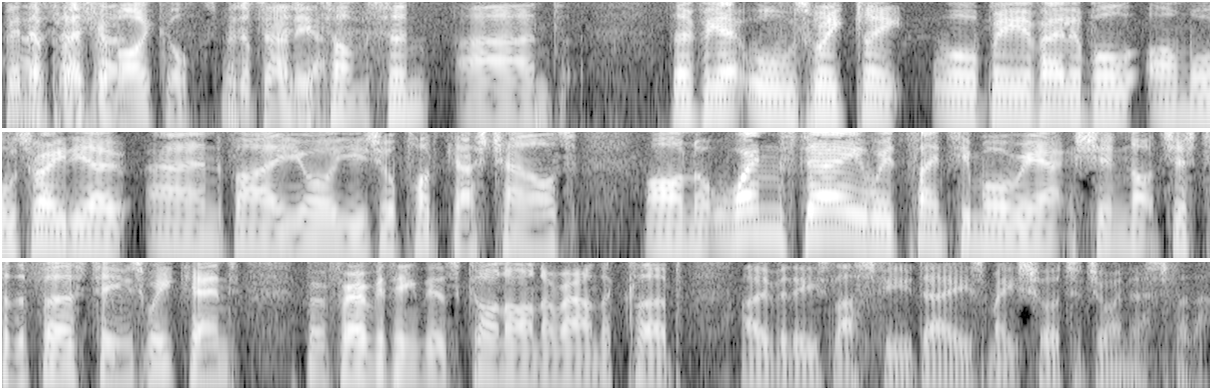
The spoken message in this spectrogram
Been a pleasure, ever, Michael. It's been a Mr. Andy pleasure. Thompson, and Don't forget, Wolves Weekly will be available on Wolves Radio and via your usual podcast channels on Wednesday with plenty more reaction, not just to the first team's weekend, but for everything that's gone on around the club over these last few days. Make sure to join us for that.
